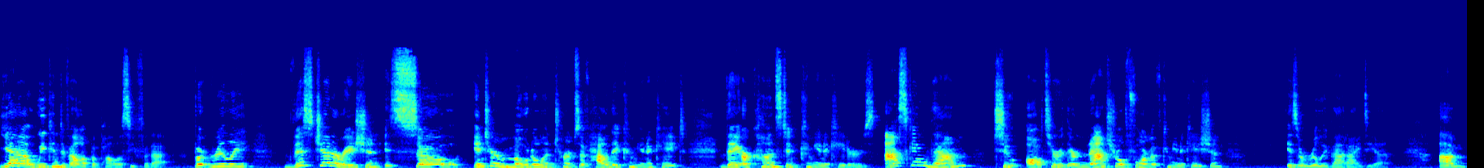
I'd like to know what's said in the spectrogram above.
yeah, we can develop a policy for that. But really, this generation is so intermodal in terms of how they communicate. They are constant communicators. Asking them to alter their natural form of communication is a really bad idea. Um,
